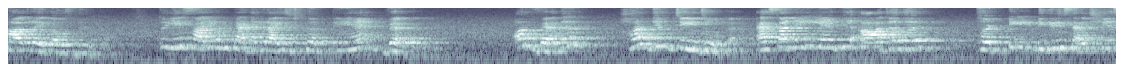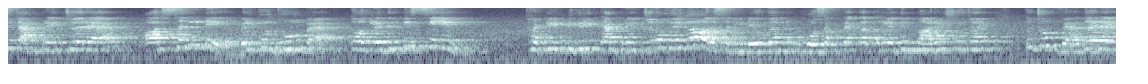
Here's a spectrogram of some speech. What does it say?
हाल रहेगा उस दिन। का तो ये सारी हम कैटेगराइज करते हैं वेदर और वेदर हर दिन चेंज होता है। ऐसा नहीं है कि आज अगर 30 डिग्री सेल्सियस टेम्परेचर है और सनी डे बिल्कुल धूप है तो अगले दिन भी सेम 30 डिग्री टेम्परेचर होएगा और सनी डे होगा, हो सकता है कल अगले दिन बारिश हो जाए। तो जो वेदर है,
